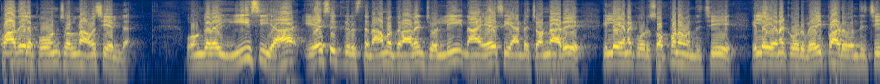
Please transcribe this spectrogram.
பாதையில் போகணும்னு சொல்லணும் அவசியம் இல்லை. உங்களை ஈஸியாக இயேசு கிறிஸ்து நாமத்தினாலும் சொல்லி நான் ஏசு என்கிட்ட சொன்னார் இல்லை எனக்கு ஒரு சொப்பனம் வந்துச்சு இல்லை எனக்கு ஒரு வெளிப்பாடு வந்துச்சு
